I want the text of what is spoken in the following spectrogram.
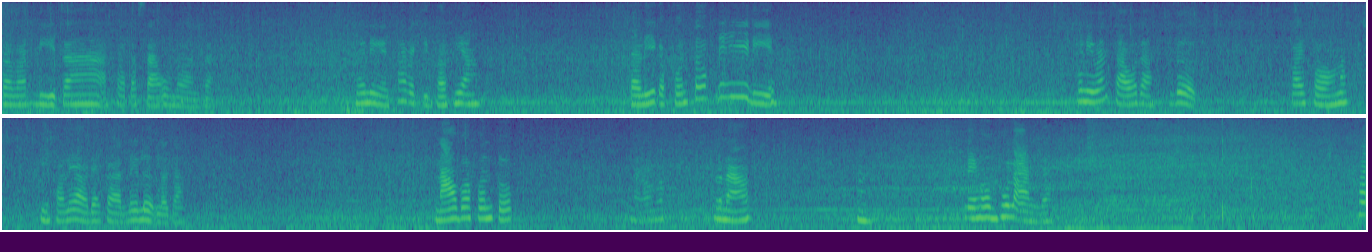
สวัสดีจ้าขอภาษาอุดรจ้ะเมื่อนี้ถ้าไปกินข้าวเที่ยงเกาหลีกับฝนตกดีดีวันนี้วันเสาร์จ้ะเลิกไปสองเนาะกินข้าวแล้วเดี๋ยวก็ได้เลิกแล้วจ้ะหนาวปะฝนตกหนาวปะก็หนาวอืมได้โฮมผู้ลานจ้ะพา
